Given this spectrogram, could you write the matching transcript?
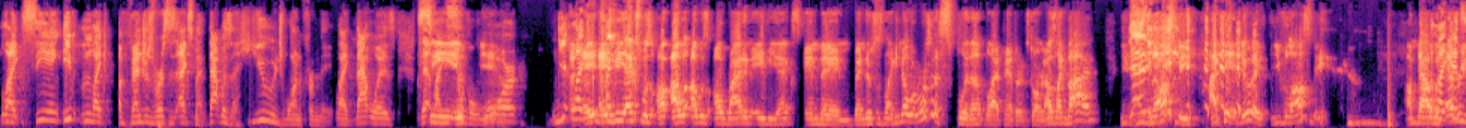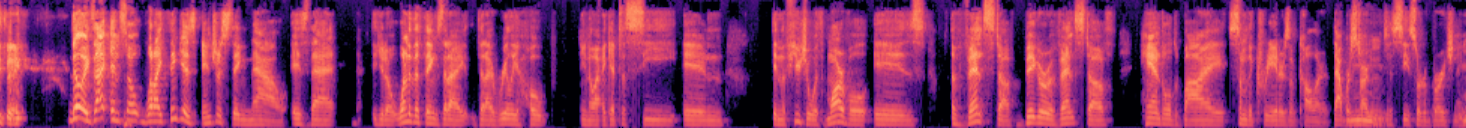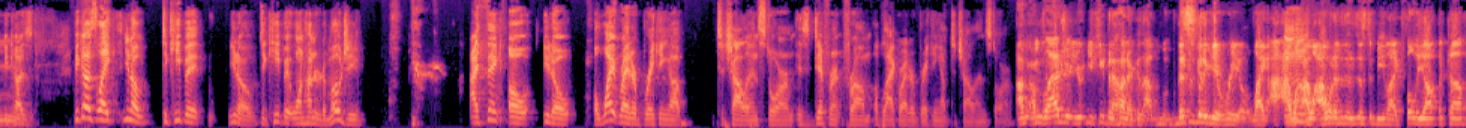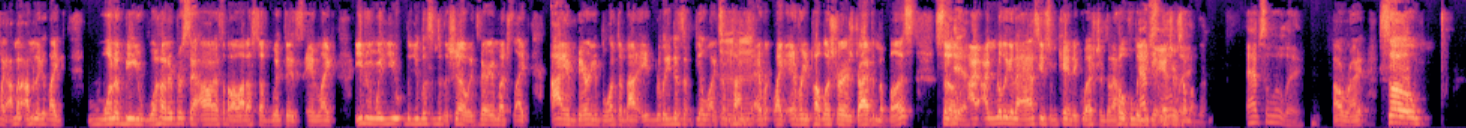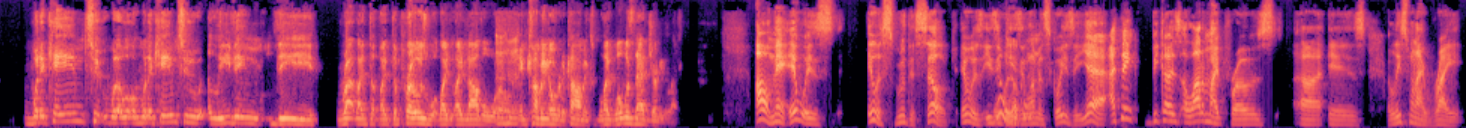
like seeing even like Avengers versus X-Men, that was a huge one for me. Like that was that See, like Civil it, yeah. War. Yeah, like a- AVX was I, I was all right in AVX, and then Bendis was like, you know what, we're gonna split up Black Panther and Storm. And I was like, bye. You, yeah, you lost me. I can't do it. You've lost me. I'm down with like, everything. No, exactly. And so what I think is interesting now is that you know one of the things that i that i really hope you know i get to see in in the future with marvel is event stuff bigger event stuff handled by some of the creators of color that we're starting mm. to see sort of burgeoning mm. because because like you know to keep it you know to keep it 100 emoji i think oh you know a white writer breaking up T'Challa and Storm is different from a Black writer breaking up T'Challa and Storm. I'm, I'm glad you're, you're, you're keeping it hundred because this is gonna get real. Like I, mm-hmm. I, I, I, wanted this to be like fully off the cuff. Like I'm gonna, I'm gonna like want to be 100 percent honest about a lot of stuff with this. And like even when you you listen to the show, it's very much like I am very blunt about it. It really doesn't feel like sometimes mm-hmm. every, like every publisher is driving the bus. So yeah. I, am really gonna ask you some candid questions, and I hopefully Absolutely. you can answer some of them. Absolutely. All right. So when it came to when it came to leaving the like the like the prose like like novel world mm-hmm. and coming over to comics, like what was that journey like? Oh man, it was it was smooth as silk. It was easy really? peasy okay. lemon squeezy. Yeah, I think because a lot of my prose uh, is, at least when I write,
